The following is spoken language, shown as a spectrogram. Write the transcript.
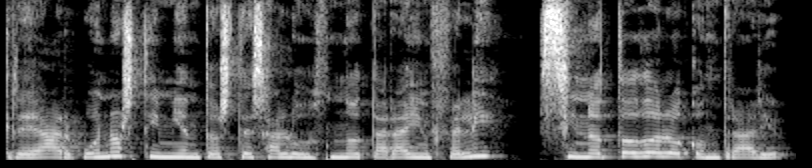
crear buenos cimientos de salud no te hará infeliz sino todo lo contrario.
